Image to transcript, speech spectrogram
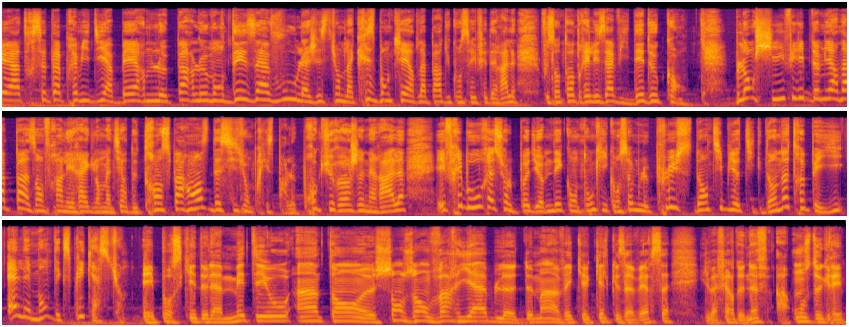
théâtre cet après-midi à Berne. Le Parlement désavoue la gestion de la crise bancaire de la part du Conseil fédéral. Vous entendrez les avis des deux camps. Blanchi, Philippe Demire n'a pas enfreint les règles en matière de transparence, décision prise par le procureur général. Et Fribourg est sur le podium des cantons qui consomment le plus d'antibiotiques dans notre pays. Élément d'explication. Et pour ce qui est de la météo, un temps euh, changeant, variable demain avec quelques averses. Il va faire de 9 à 11 degrés.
